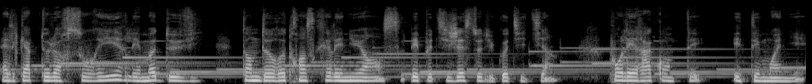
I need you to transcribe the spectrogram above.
Elle capte leurs sourires, les modes de vie, tente de retranscrire les nuances, les petits gestes du quotidien, pour les raconter et témoigner.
